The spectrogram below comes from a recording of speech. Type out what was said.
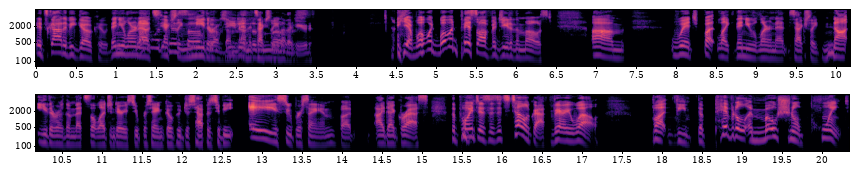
It's got to be Goku. Then you learn What out it's actually neither of them, and it's the actually another dude. Yeah, what would what would piss off Vegeta the most? Um, which, but like then you learn that it's actually not either of them. That's the legendary Super Saiyan. Goku just happens to be a Super Saiyan. But I digress. The point is, is it's telegraphed very well, but the the pivotal emotional point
